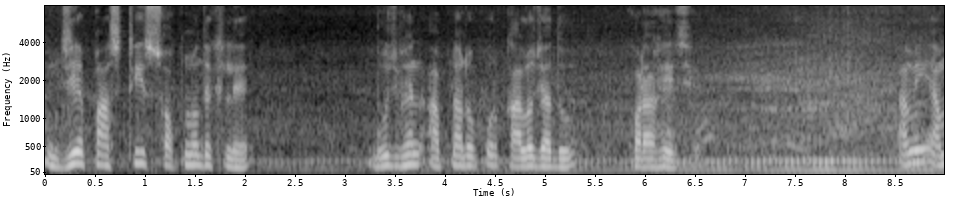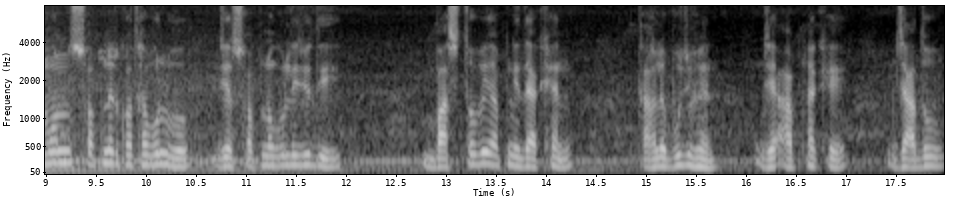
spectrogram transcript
যে পাঁচটি স্বপ্ন দেখলে বুঝবেন আপনার ওপর কালো জাদু করা হয়েছে। আমি এমন স্বপ্নের কথা বলব, যে স্বপ্নগুলি যদি বাস্তবে আপনি দেখেন, তাহলে বুঝবেন যে আপনাকে জাদু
